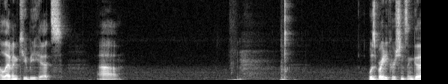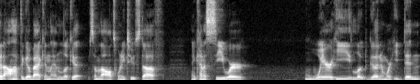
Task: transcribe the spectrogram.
11 QB hits. Uh, was Brady Christensen good? I'll have to go back and, and look at some of the all 22 stuff and kind of see where where he looked good and where he didn't.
